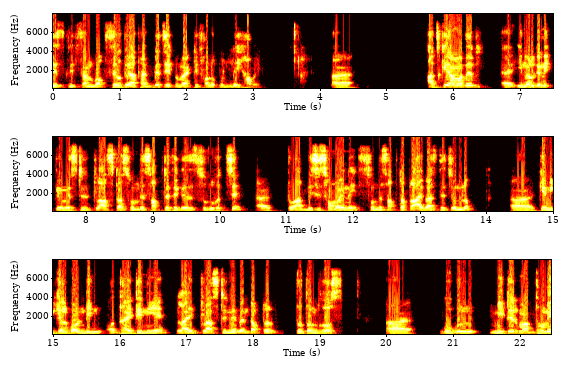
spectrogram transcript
ডেসক্রিপশন বক্সেও দেওয়া থাকবে যে কোনো একটি ফলো করলেই হবে। আজকে আমাদের ইনঅর্গানিক কেমিস্ট্রির ক্লাসটা সন্ধ্যে সাতটা থেকে শুরু হচ্ছে। তো আর বেশি সময় নেই, সন্ধ্যে সাতটা প্রায় বাজতে চলল। কেমিক্যাল বন্ডিং অধ্যায়টি নিয়ে লাইভ ক্লাসটি নেবেন ডক্টর তোতন ঘোষ। গুগল মিটের মাধ্যমে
